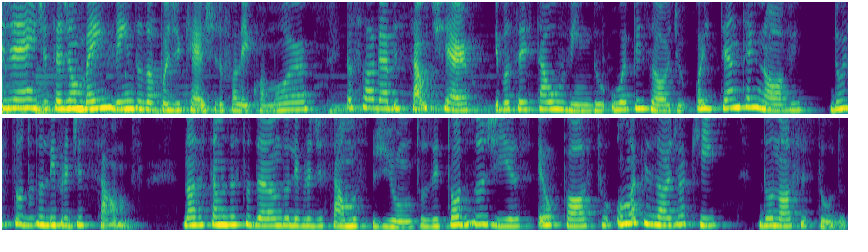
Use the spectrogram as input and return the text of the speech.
gente, sejam bem-vindos ao podcast do Falei com Amor. Eu sou a Gabi Saltier e você está ouvindo o episódio 89 do estudo do livro de Salmos. Nós estamos estudando o livro de Salmos juntos e todos os dias eu posto um episódio aqui do nosso estudo.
